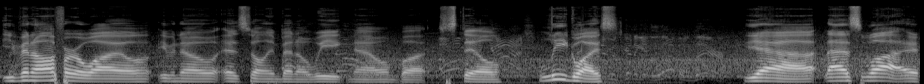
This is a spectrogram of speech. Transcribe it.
you've been off for a while, even though it's only been a week now, but still, league-wise. Yeah, that's why.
